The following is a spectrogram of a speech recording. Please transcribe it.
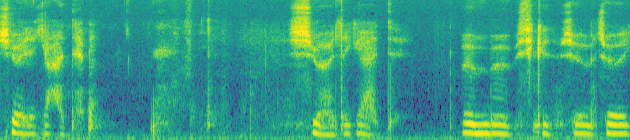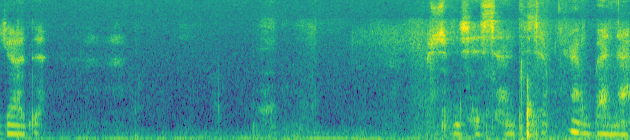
şöyle geldi. Şöyle geldi. Ben böyle bisikletim şöyle şöyle geldi. Şimdi seslendireceğim. Sen bana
